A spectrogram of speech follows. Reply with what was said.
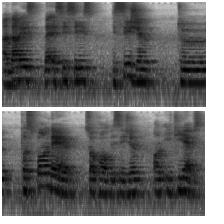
and that is the SEC's decision to postpone their so-called decision on ETFs.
